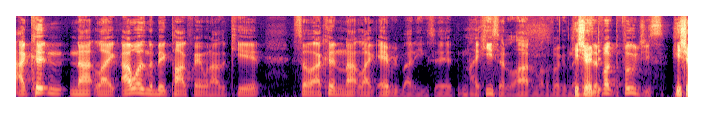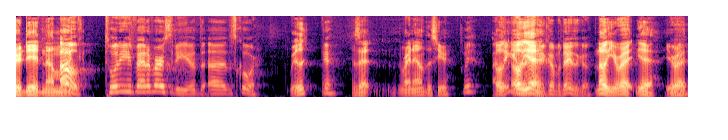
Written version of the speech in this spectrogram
I couldn't not like. I wasn't a big Pac fan when I was a kid, so I couldn't not like everybody. He said like he said a lot of motherfuckers. He sure said, did. Fuck the Fugees. he sure did, and I'm oh, like, oh, 20th anniversary of the, uh, the score. really? Yeah. Is that right now this year? Yeah. I Oh- think it oh, was yeah. actually a couple days ago. No, you're right. Yeah, you're right.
